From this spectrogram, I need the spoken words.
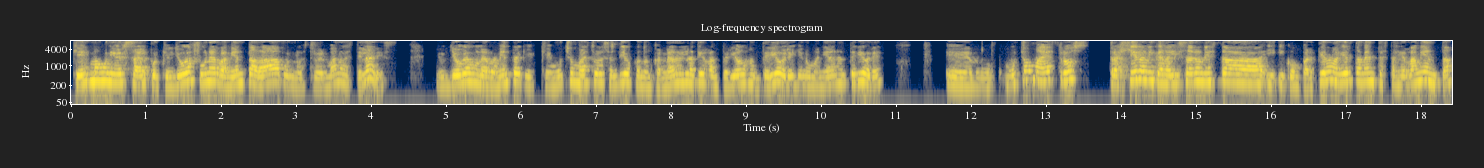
que es más universal porque el yoga fue una herramienta dada por nuestros hermanos estelares. El yoga es una herramienta que, muchos maestros ascendidos cuando encarnaron en la Tierra en periodos anteriores y en humanidades anteriores, eh, muchos maestros trajeron y canalizaron esta y, compartieron abiertamente estas herramientas,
